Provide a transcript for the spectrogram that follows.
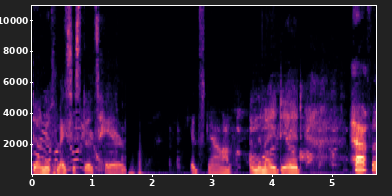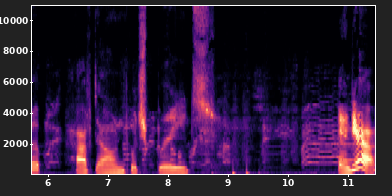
done with my sister's hair. It's down. And then I did half up, half down, which braids. And yeah.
